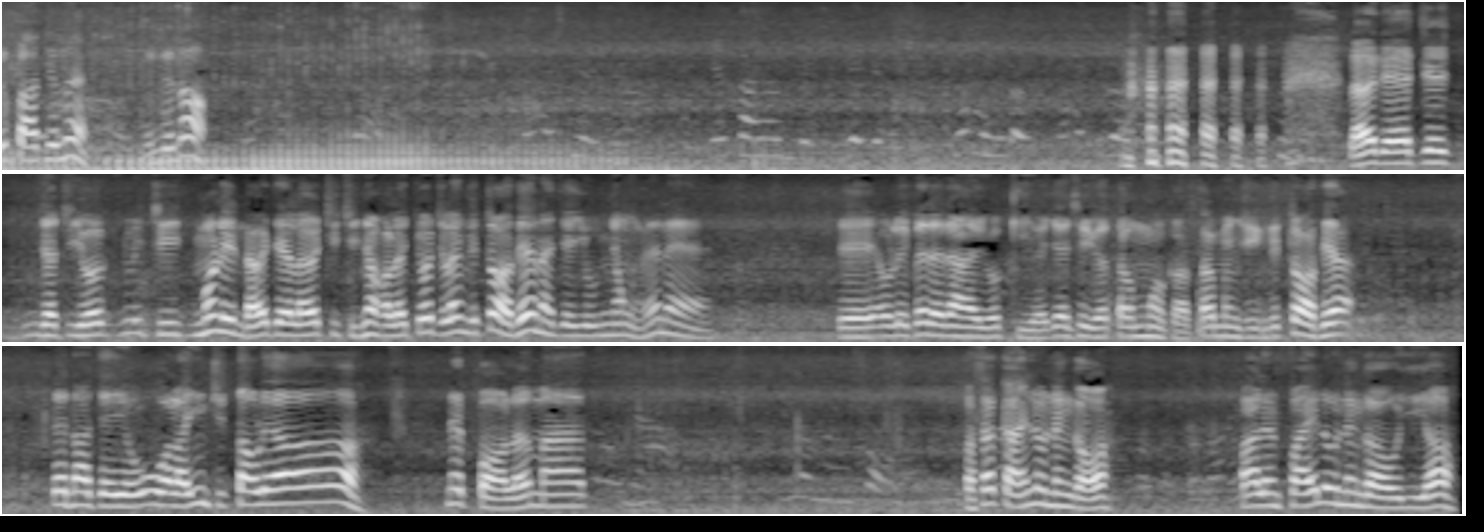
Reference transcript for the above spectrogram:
xứ ba chân này nhìn thấy nào lỡ để giờ chỉ chỉ muốn lên đợi chỉ lỡ chỉ chỉ nhỏ lỡ chỗ chỉ lấy cái trò thế này chỉ dùng nhông thế này. Thì ông lấy bé đây đây có kia chỉ chỉ tao mua cả tao mình chỉ cái trò thế cái nó chỉ u là những chỉ tao lỡ nè bỏ lỡ mà bà sát cái luôn nên gò. Ba lên phái luôn nên gò gì không?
